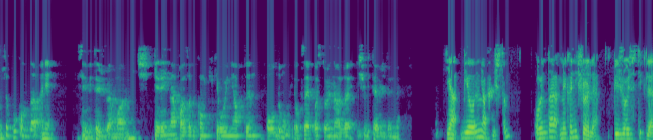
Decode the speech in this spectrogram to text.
Yusuf bu konuda hani senin bir tecrüben var mı? Hiç gereğinden fazla bir komplike oyun yaptığın oldu mu? Yoksa hep basit oyunlarla işi bitirebildin mi? Ya bir oyun yapmıştım. Oyunda mekanik şöyle. Bir joystickle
